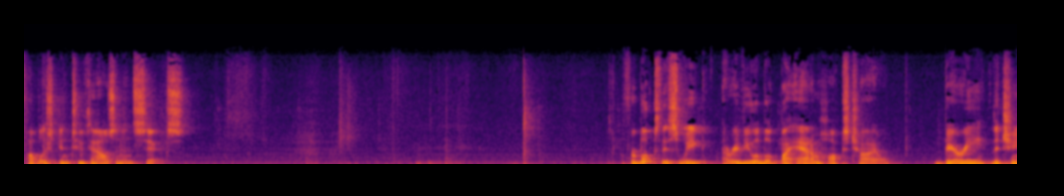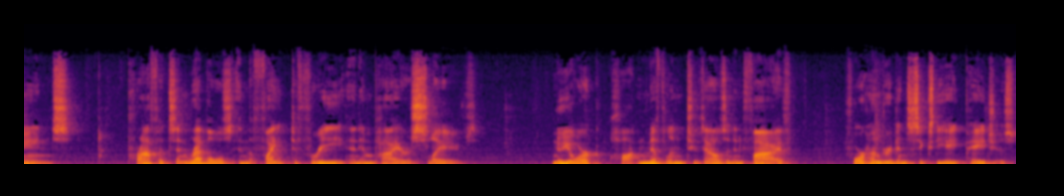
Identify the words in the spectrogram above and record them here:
published in 2006. For books this week, I review a book by Adam Hochschild, Bury the Chains Prophets and Rebels in the Fight to Free an Empire's Slaves. New York, Houghton Mifflin, 2005, 468 pages.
